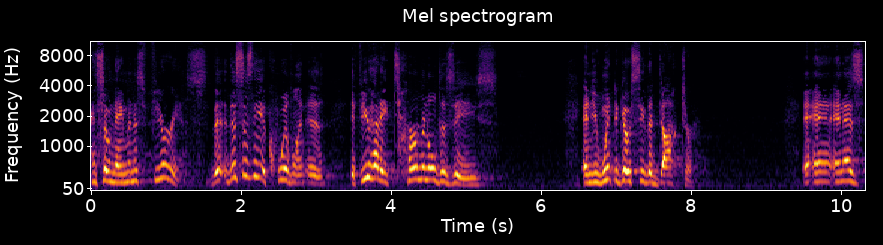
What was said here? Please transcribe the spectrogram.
And so Naaman is furious. This is the equivalent is if you had a terminal disease and you went to go see the doctor. And, and as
